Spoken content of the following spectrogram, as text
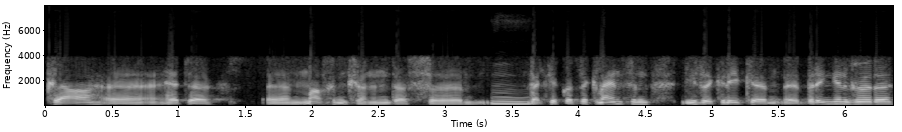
klar hätte machen können, dass mhm. welche Konsequenzen dieser Krieg bringen würde.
